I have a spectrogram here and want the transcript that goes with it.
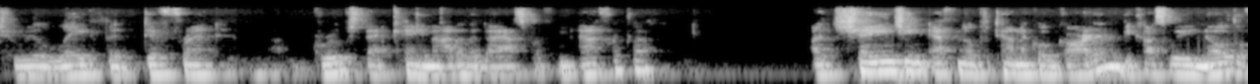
to relate the different uh, groups that came out of the diaspora from Africa. A changing ethnobotanical garden because we know the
